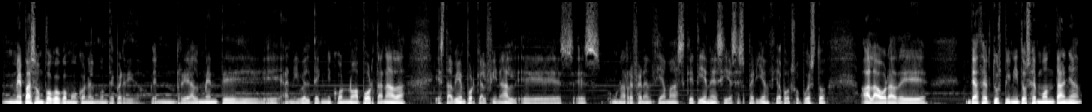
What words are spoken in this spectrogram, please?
me pasa un poco como con el Monte Perdido. Realmente eh, a nivel técnico no aporta nada. Está bien porque al final es, es, una referencia más que tienes y es experiencia, por supuesto, a la hora de, de hacer tus pinitos en montaña.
